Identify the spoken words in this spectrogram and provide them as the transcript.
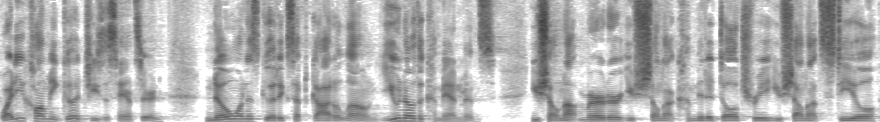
Why do you call me good? Jesus answered. No one is good except God alone. You know the commandments. You shall not murder. You shall not commit adultery. You shall not steal.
